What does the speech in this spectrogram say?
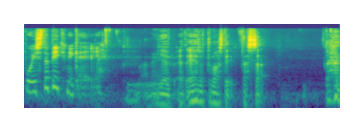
puistopiknikeille. No niin. Jep, et ehdottomasti tässä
